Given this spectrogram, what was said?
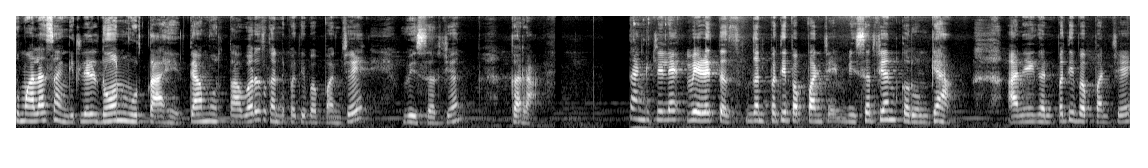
तुम्हाला सांगितलेले दोन मुहूर्त आहेत. त्या मुहूर्तावरच गणपती बाप्पांचे विसर्जन करा. सांगितलेल्या वेळेतच गणपती बाप्पांचे विसर्जन करून घ्या आणि गणपती बाप्पांचे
